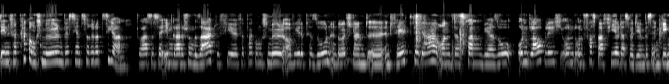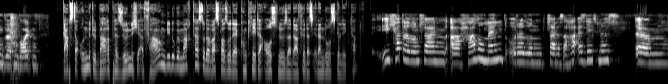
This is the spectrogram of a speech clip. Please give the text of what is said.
den Verpackungsmüll ein bisschen zu reduzieren. Du hast es ja eben gerade schon gesagt, wie viel Verpackungsmüll auf jede Person in Deutschland äh, entfällt pro Jahr. Und das fanden wir so unglaublich und unfassbar viel, dass wir dir ein bisschen entgegenwirken wollten. Gab es da unmittelbare persönliche Erfahrungen, die du gemacht hast, oder was war so der konkrete Auslöser dafür, dass ihr dann losgelegt habt? Ich hatte so einen kleinen Aha-Moment oder so ein kleines Aha-Erlebnis ähm,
